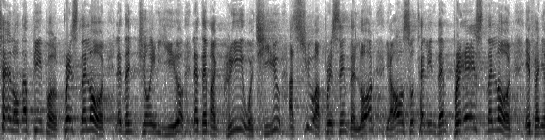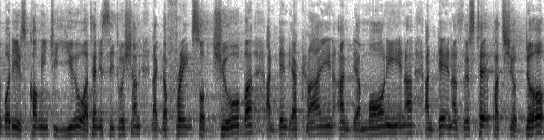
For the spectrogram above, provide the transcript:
Tell other people, praise the Lord. Let them join you. Let them agree with you. As you are praising the Lord, you're also telling them, praise the Lord. If anybody is coming to you at any situation, like the friends of Job, and then they are crying and they are mourning, and then as they step at your door,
